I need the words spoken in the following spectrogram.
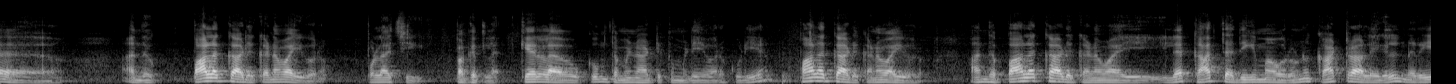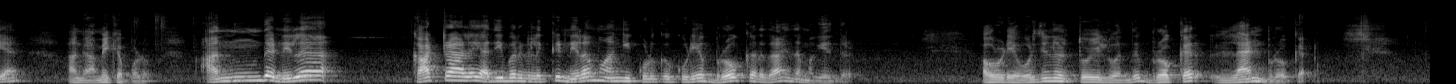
அந்த பாலக்காடு கணவாய் வரும். பொள்ளாச்சி பக்கத்தில். கேரளாவுக்கும் தமிழ்நாட்டுக்கும் இடையே வரக்கூடிய பாலக்காடு கணவாய் வரும். அந்த பாலக்காடு கணவாயில் காற்று அதிகமாக வரும்னு காற்றாலைகள் நிறைய அங்கே அமைக்கப்படும். அந்த நில காற்றாலை அதிபர்களுக்கு நிலம் வாங்கி கொடுக்கக்கூடிய புரோக்கர் தான் இந்த மகேந்திரன். அவருடைய ஒரிஜினல் தொழில் வந்து புரோக்கர் லேண்ட் புரோக்கர்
